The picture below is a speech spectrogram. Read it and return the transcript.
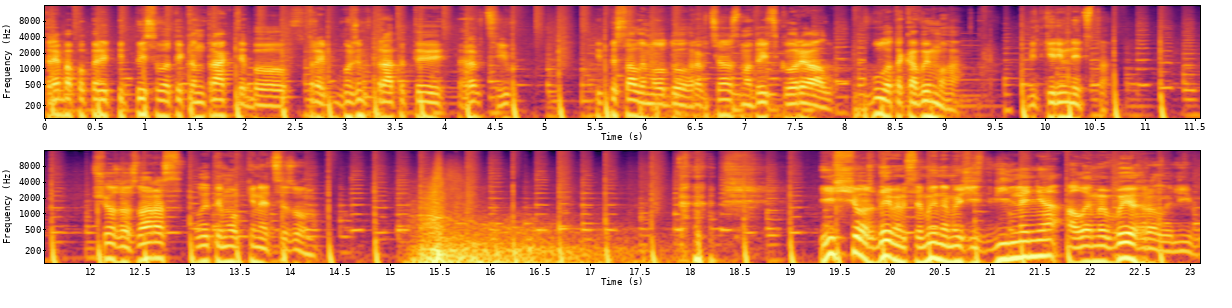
Треба поперед підписувати контракти, бо можемо втратити гравців. Підписали молодого гравця з мадридського реалу. Була така вимога від керівництва. Що ж, зараз летимо в кінець сезону. І що ж, дивимося, ми на межі звільнення, але ми виграли лігу.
